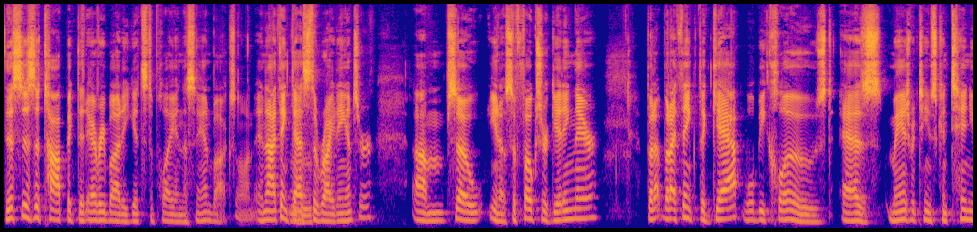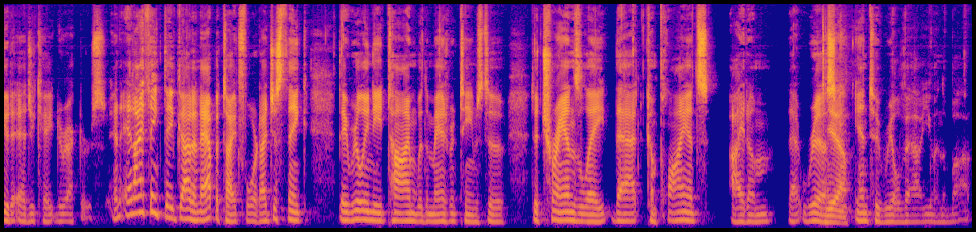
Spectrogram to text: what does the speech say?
this is a topic that everybody gets to play in the sandbox on, and I think that's mm-hmm. the right answer. Um, so you know, so folks are getting there. But but I think the gap will be closed as management teams continue to educate directors, and and I think they've got an appetite for it. I just think they really need time with the management teams to to translate that compliance item, that risk, Yeah. into real value in the bottom.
